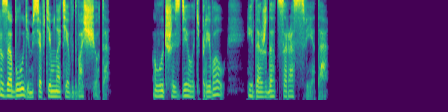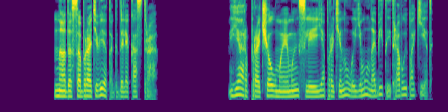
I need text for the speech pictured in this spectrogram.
Заблудимся в темноте в два счета. Лучше сделать привал и дождаться рассвета. Надо собрать веток для костра, Яр прочел мои мысли, и я протянула ему набитый травой пакет,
